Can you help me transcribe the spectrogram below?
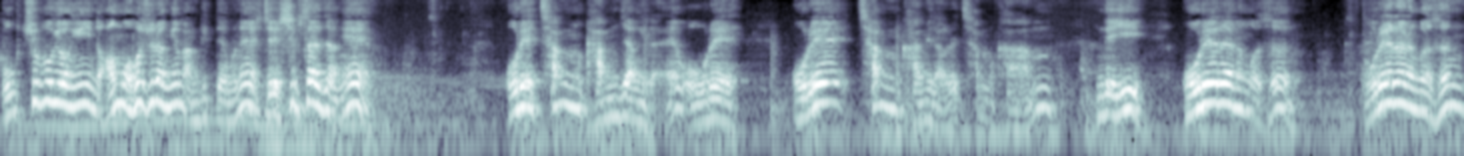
옥주보경이 너무 허술한 게 많기 때문에 제 14장에 올해 참 감장이라 해요. 올해 올해 참감이라 그래 참감. 근데 이 올해라는 것은 올해라는 것은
